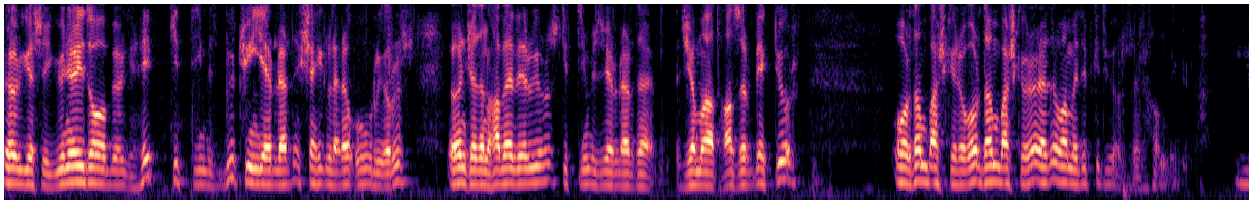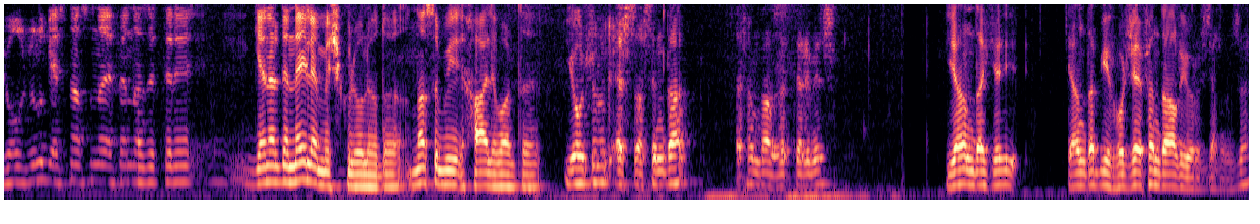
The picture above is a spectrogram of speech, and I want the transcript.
bölgesi, Güneydoğu bölgesi hep gittiğimiz bütün yerlerde şehirlere uğruyoruz. Önceden haber veriyoruz. Gittiğimiz yerlerde cemaat hazır bekliyor. Oradan başka yere, oradan başka yere devam edip gidiyoruz elhamdülillah. Yolculuk esnasında Efendi Hazretleri e, genelde neyle meşgul oluyordu? Nasıl bir hali vardı? Yolculuk esnasında Efendi Hazretlerimiz yanındaki yanında bir hoca efendi alıyoruz yanımıza.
